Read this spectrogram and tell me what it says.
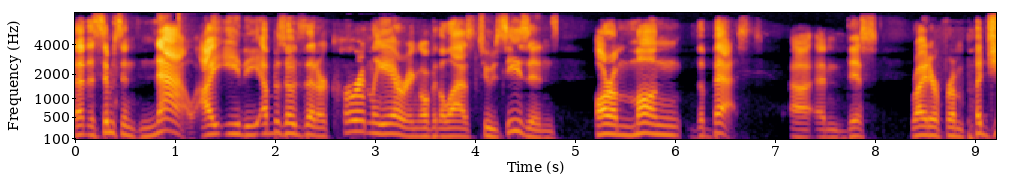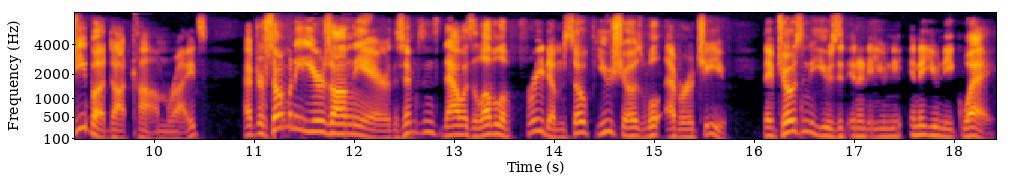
that The Simpsons now, i.e., the episodes that are currently airing over the last two seasons, are among the best. uh, and this writer from Pajiba.com writes After so many years on the air, The Simpsons now has a level of freedom so few shows will ever achieve. They've chosen to use it in a, uni- in a unique way.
